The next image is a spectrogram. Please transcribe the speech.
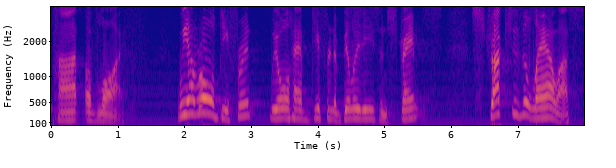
part of life. We are all different, we all have different abilities and strengths. Structures allow us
